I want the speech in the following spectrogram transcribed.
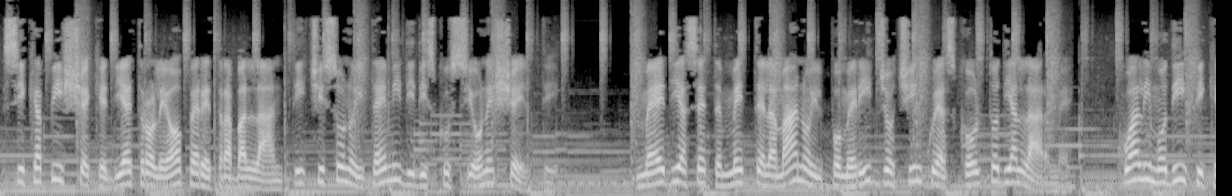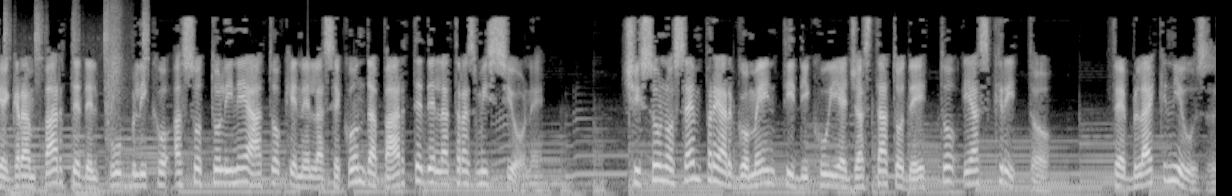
Si capisce che dietro le opere traballanti ci sono i temi di discussione scelti. Mediaset mette la mano il pomeriggio 5 ascolto di allarme. Quali modifiche gran parte del pubblico ha sottolineato che nella seconda parte della trasmissione. Ci sono sempre argomenti di cui è già stato detto e ha scritto. The Black News.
